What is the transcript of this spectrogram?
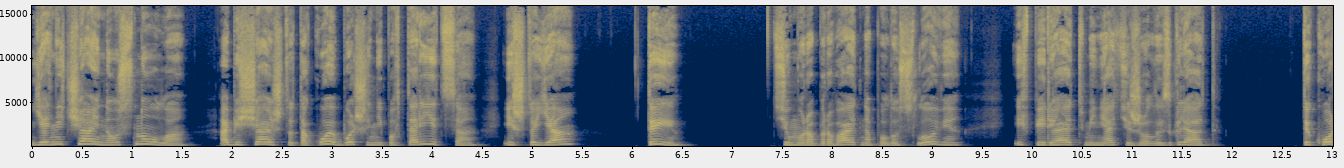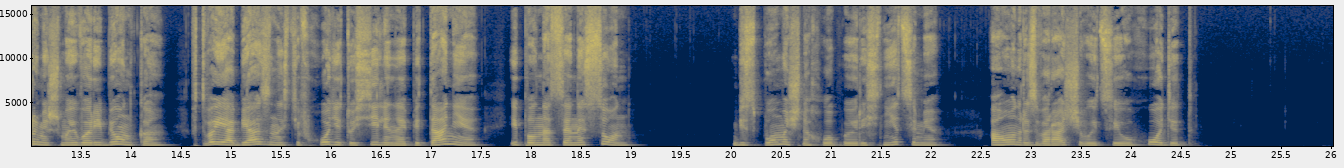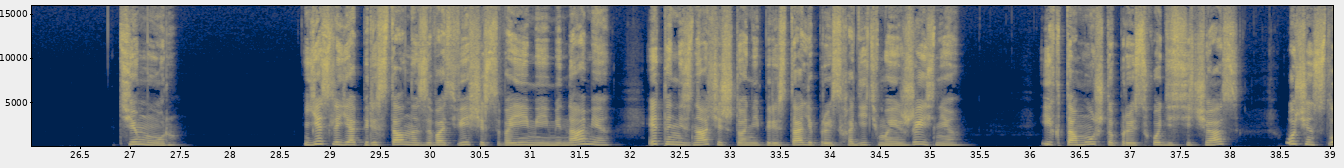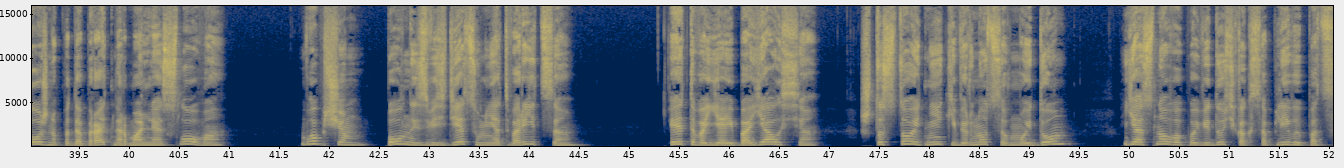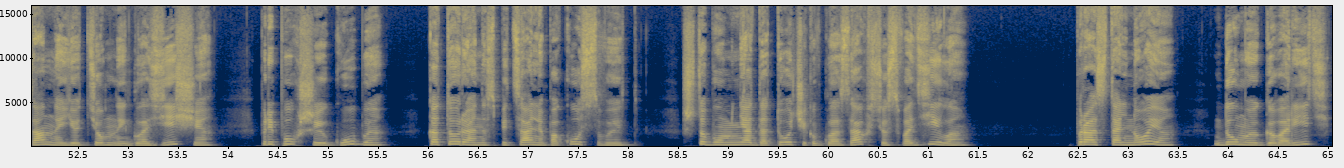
«Я нечаянно уснула. Обещаю, что такое больше не повторится. И что я... Ты...» Тимур обрывает на полусловие, и вперяет в меня тяжелый взгляд. «Ты кормишь моего ребенка. В твои обязанности входит усиленное питание и полноценный сон». Беспомощно хлопаю ресницами, а он разворачивается и уходит. Тимур. Если я перестал называть вещи своими именами, это не значит, что они перестали происходить в моей жизни. И к тому, что происходит сейчас, очень сложно подобрать нормальное слово. В общем, полный звездец у меня творится. Этого я и боялся, что стоит Нике вернуться в мой дом, я снова поведусь, как сопливый пацан на ее темные глазища, припухшие губы, которые она специально покусывает, чтобы у меня до точек в глазах все сводило. Про остальное, думаю, говорить,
